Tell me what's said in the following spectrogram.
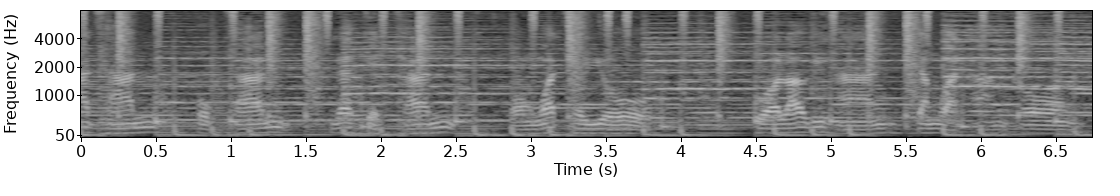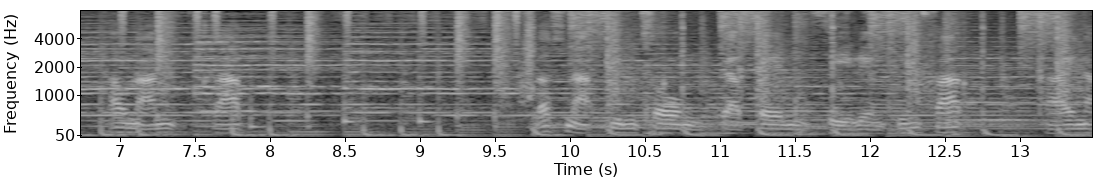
5 ชั้น 6 ชั้น และ 7 ชั้นของวัดชัยโยวรวิหารจังหวัดอ่างทอง เท่านั้นครับ ลักษณะพิมพ์ทรงจะเป็นสี่เหลี่ยมชิ้นฟัก ภายใน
